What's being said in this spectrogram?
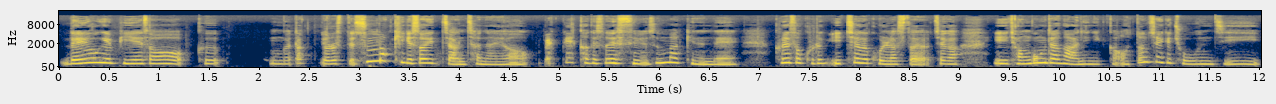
내용에 비해서 그 뭔가 딱 열었을 때 숨막히게 써있지 않잖아요. 빽빽하게 써있으면 숨막히는데. 그래서 이 책을 골랐어요. 제가 이 전공자가 아니니까 어떤 책이 좋은지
